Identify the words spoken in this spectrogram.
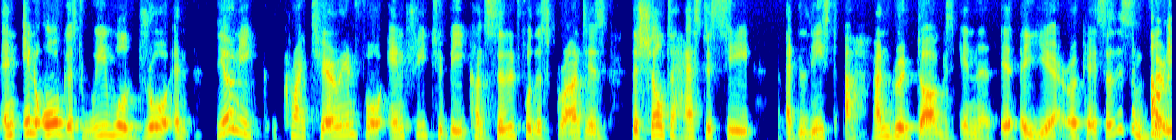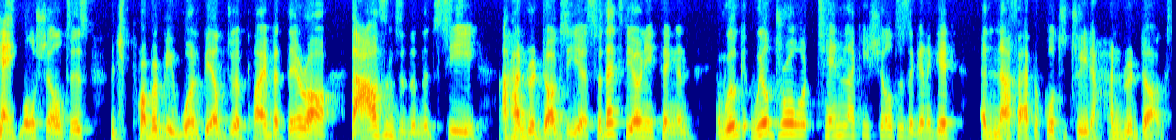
And in August we will draw and. The only criterion for entry to be considered for this grant is the shelter has to see at least 100 dogs in a, a, year. Okay. So there's some very okay. small shelters which probably won't be able to apply, but there are thousands of them that see 100 dogs a year. So that's the only thing. And, and we'll, we'll draw 10 lucky shelters are going to get enough Apoquel to treat 100 dogs.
